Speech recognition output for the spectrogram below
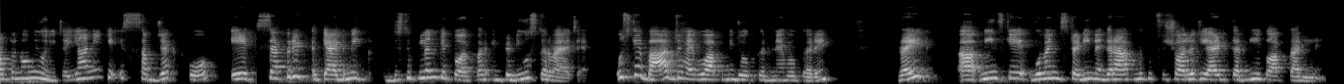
ऑटोनॉमी होनी चाहिए। यानी कि इस सब्जेक्ट को एक सेपरेट एकेडमिक डिसिप्लिन के तौर पर इंट्रोड्यूस करवाया जाए। उसके बाद जो है, वो आपने जो करना है, वो करें। राइट मीन्स के वुमेन स्टडी में अगर आपने कुछ सोशोलॉजी ऐड करनी है तो आप कर लें।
